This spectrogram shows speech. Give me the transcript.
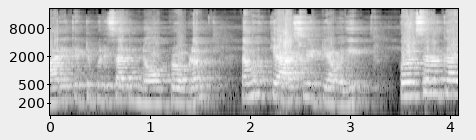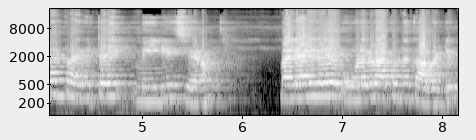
ആരെ കെട്ടിപ്പിടിച്ചാലും നോ പ്രോബ്ലം നമുക്ക് ക്യാഷ് കിട്ടിയാൽ മതി. പേഴ്സണൽ കാര്യം പ്രൈവറ്റായി മെയിന്റെയിൻ ചെയ്യണം. മലയാളികളെ ഊളകളാക്കുന്ന കാപട്യം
